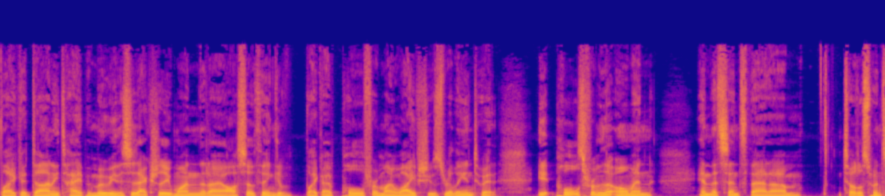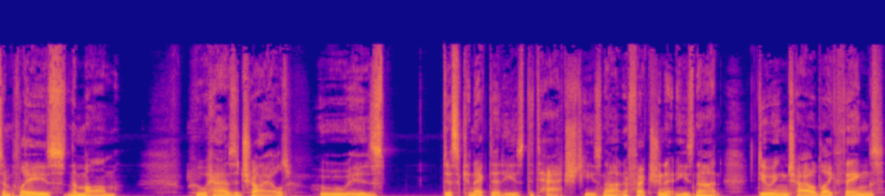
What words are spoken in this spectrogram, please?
like a Donnie type of movie. This is actually one that I also think of like I pulled from my wife. She was really into it. It pulls from The Omen in the sense that um, Tilda Swinton plays the mom who has a child who is disconnected. He's detached. He's not affectionate. He's not doing childlike things.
